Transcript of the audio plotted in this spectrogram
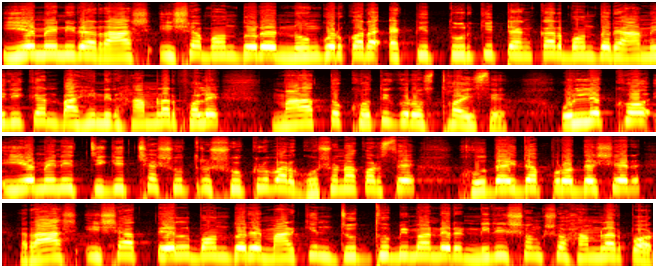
ইয়েমেনিরা রাস ঈশা বন্দরে নোঙ্গর করা একটি তুর্কি ট্যাঙ্কার বন্দরে আমেরিকান বাহিনীর হামলার ফলে মারাত্মক ক্ষতিগ্রস্ত হয়েছে। উল্লেখ্য, ইয়েমেনি চিকিৎসা সূত্র শুক্রবার ঘোষণা করছে, হুদাইদা প্রদেশের রাস ইসা তেল বন্দরে মার্কিন যুদ্ধ বিমানের নিরিশংস হামলার পর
